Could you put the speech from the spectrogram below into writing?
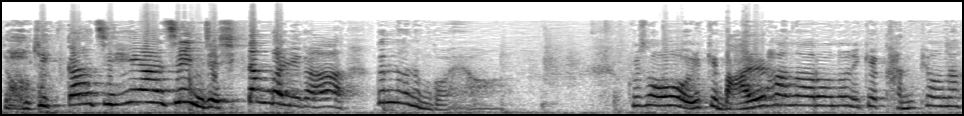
여기까지 해야지 이제 식단 관리가 끝나는 거예요. 그래서 이렇게 말 하나로는 이렇게 간편한,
